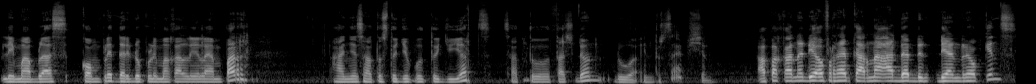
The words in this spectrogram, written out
15 komplit dari 25 kali lempar hanya 177 yards, satu touchdown, dua interception. Apa karena dia overhype karena ada De- DeAndre Hopkins?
